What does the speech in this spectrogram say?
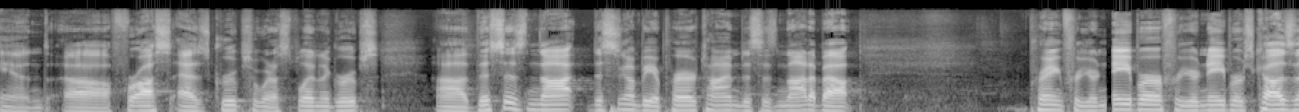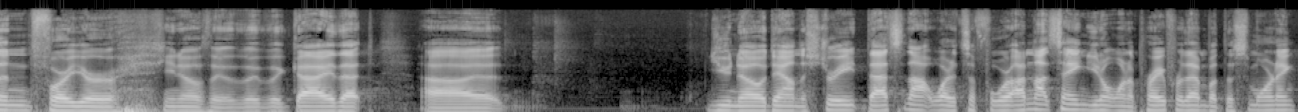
and uh, for us as groups, we're going to split into groups. Uh, this is not. This is going to be a prayer time. This is not about praying for your neighbor, for your neighbor's cousin, for your, you know, the the, the guy that you know down the street. That's not what it's for. I'm not saying you don't want to pray for them, but this morning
